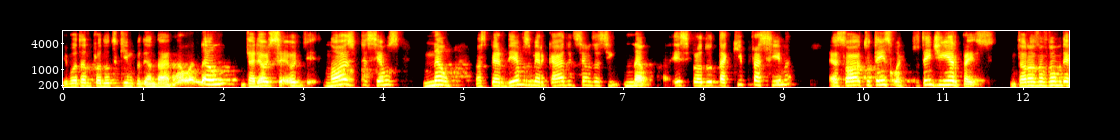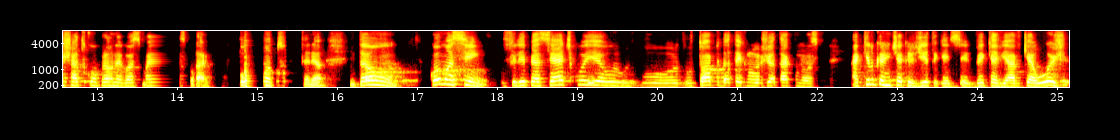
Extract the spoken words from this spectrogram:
e botando produto químico dentro da. Não, não, entendeu? Eu, nós dissemos não. Nós perdemos o mercado e dissemos assim: não, esse produto daqui para cima é só. Tu tens, tu tem dinheiro para isso. Então nós não vamos deixar tu comprar um negócio mais caro. Ponto, entendeu? Então, como assim? O Felipe é cético e o, o, o top da tecnologia está conosco. Aquilo que a gente acredita, que a gente vê que é viável, que é hoje,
